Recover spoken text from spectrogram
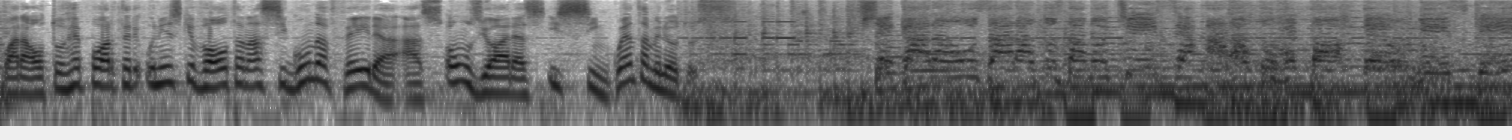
O Arauto Repórter Unisque volta na segunda-feira, às 11 horas e 50 minutos. Chegaram os arautos da notícia, Arauto Repórter Unisque.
